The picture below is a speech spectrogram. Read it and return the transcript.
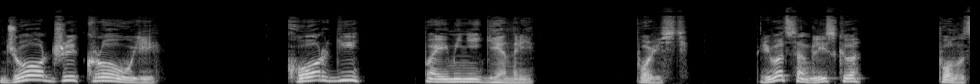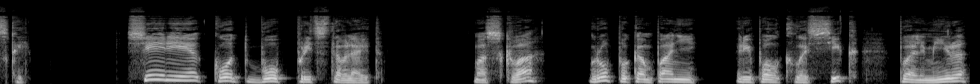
Джорджи Кроули. Корги по имени Генри. Повесть. Перевод с английского Полоцкой. Серия «Кот Боб» представляет. Москва. Группа компаний «Репол Классик», Пальмира,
